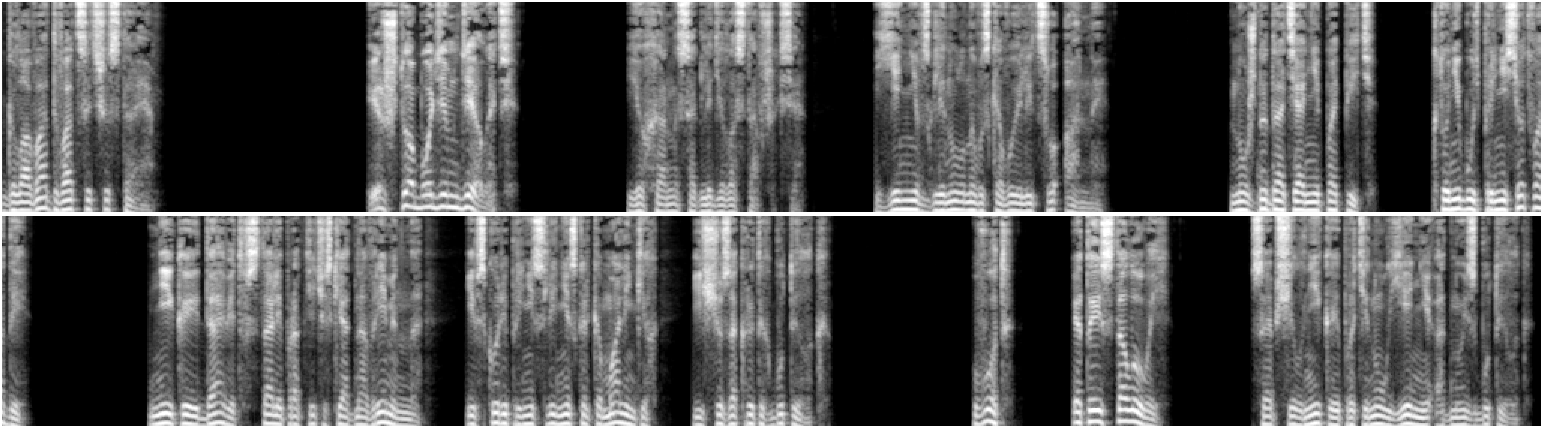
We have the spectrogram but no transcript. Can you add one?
Глава двадцать шестая «И что будем делать?» Йоханнес оглядел оставшихся. Енни взглянула на восковое лицо Анны. «Нужно дать Анне попить. Кто-нибудь принесет воды?» Ника и Давид встали практически одновременно и вскоре принесли несколько маленьких, еще закрытых бутылок. «Вот, это из столовой», — сообщил Ника и протянул Йенни одну из бутылок.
